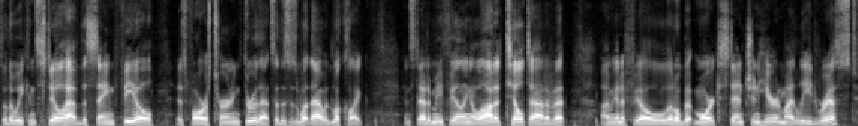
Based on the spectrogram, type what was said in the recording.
so that we can still have the same feel as far as turning through that. So this is what that would look like. Instead of me feeling a lot of tilt out of it, I'm gonna feel a little bit more extension here in my lead wrist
